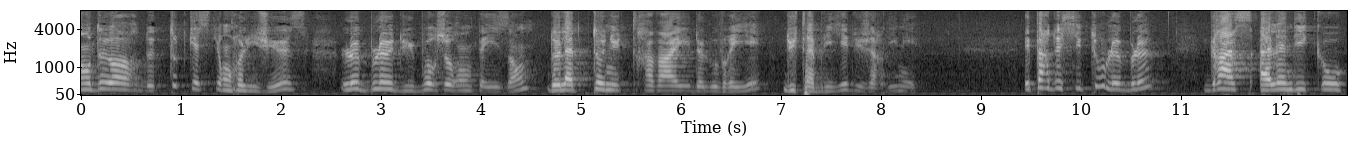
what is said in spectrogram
en dehors de toute question religieuse, le bleu du bourgeron paysan, de la tenue de travail de l'ouvrier, du tablier, du jardinier. Et par-dessus tout le bleu, grâce à l'indico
